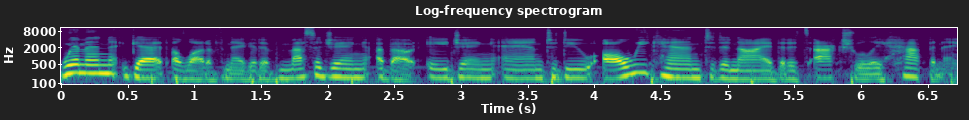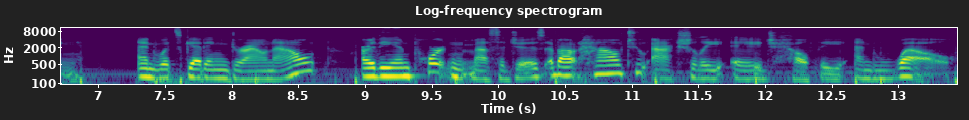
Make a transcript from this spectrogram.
Women get a lot of negative messaging about aging and to do all we can to deny that it's actually happening. And what's getting drowned out are the important messages about how to actually age healthy and well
